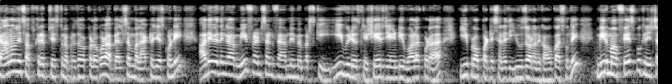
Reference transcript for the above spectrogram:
ఛానల్ని సబ్స్క్రైబ్ చేసుకున్న ప్రతి ఒక్కరు కూడా బెల్ సింబల్ యాక్టివ్ చేసుకోండి. అదేవిధంగా మీ ఫ్రెండ్స్ అండ్ ఫ్యామిలీ మెంబర్స్కి ఈ వీడియోస్ని షేర్ చేయండి. వాళ్ళకు కూడా ఈ ప్రాపర్టీస్ అనేది యూజ్ అవడానికి అవకాశం ఉంది. మీరు మా ఫేస్బుక్ ఇన్స్టాగ్రామ్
